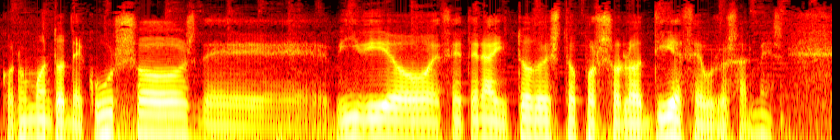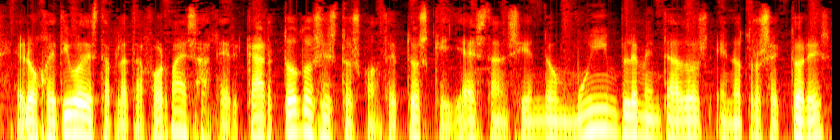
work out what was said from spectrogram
con un montón de cursos, de vídeo, etcétera, y todo esto por solo 10 euros al mes. El objetivo de esta plataforma es acercar todos estos conceptos que ya están siendo muy implementados en otros sectores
